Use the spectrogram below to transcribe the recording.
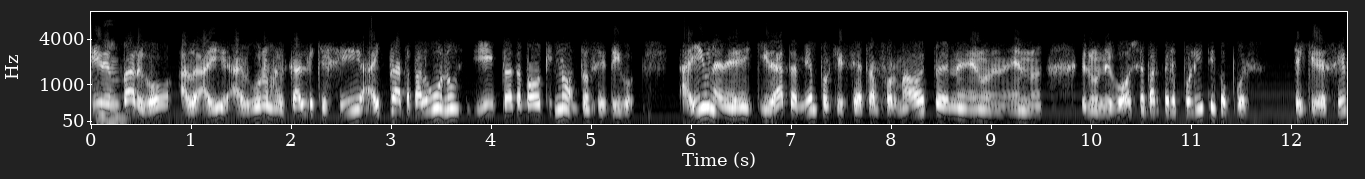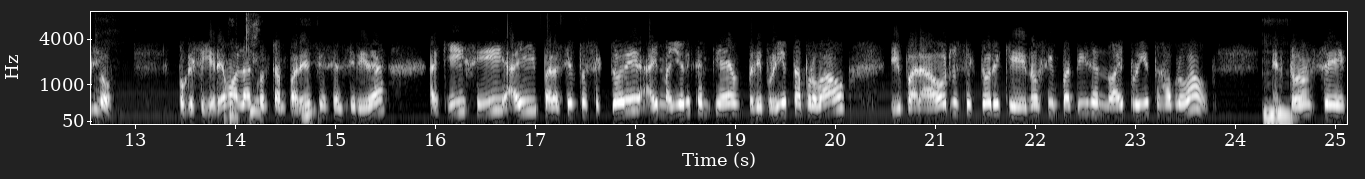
sin embargo, hay algunos alcaldes que sí hay plata para algunos y plata para otros no. Entonces digo, hay una inequidad también porque se ha transformado esto en, en, en un negocio parte de los políticos, pues hay que decirlo. Porque si queremos hablar con transparencia y sinceridad, aquí sí hay para ciertos sectores hay mayores cantidades de proyectos aprobados y para otros sectores que no simpatizan no hay proyectos aprobados. Entonces,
